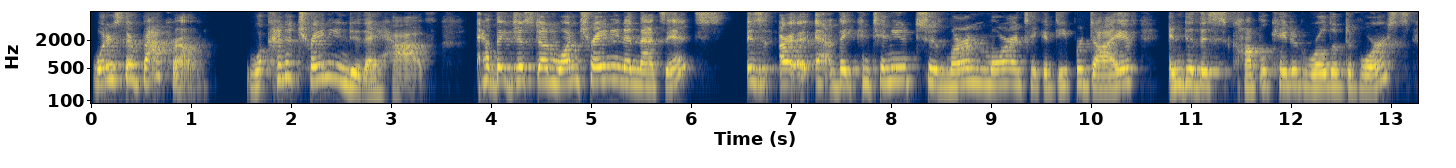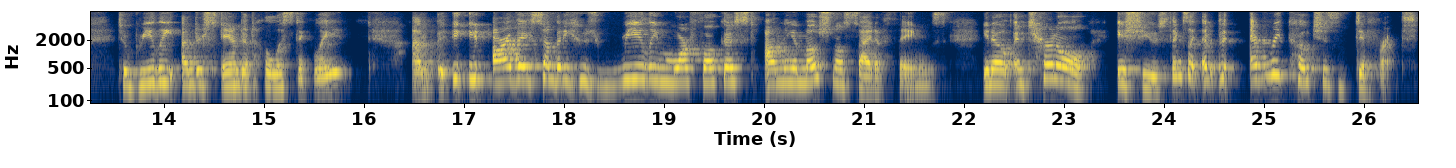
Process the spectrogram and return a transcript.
what is their background? What kind of training do they have? Have they just done one training and that's it? Is are have they continued to learn more and take a deeper dive into this complicated world of divorce to really understand it holistically? Um, it, it, are they somebody who's really more focused on the emotional side of things? You know, internal issues, things like every coach is different.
